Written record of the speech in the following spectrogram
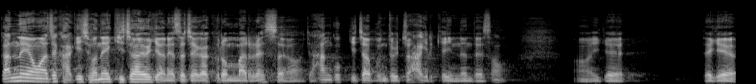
깐느 영화제 가기 전에 기자회견에서 제가 그런 말을 했어요. 한국 기자분들 쫙 이렇게 있는 데서, 어, 이게 되게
